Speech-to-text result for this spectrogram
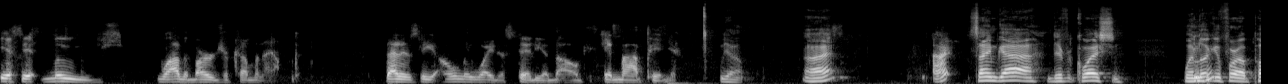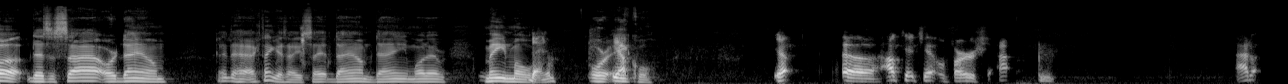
if it moves while the birds are coming out. That is the only way to steady a dog, in my opinion. Yeah. All right. All right. Same guy, different question. When Mhm. looking for a pup, does a sire or dam, I think that's how you say it, dam, dame, whatever, mean more or Yep. equal? uh, I'll catch that one first. I, I, don't-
